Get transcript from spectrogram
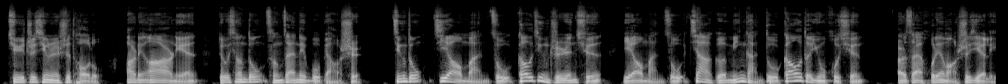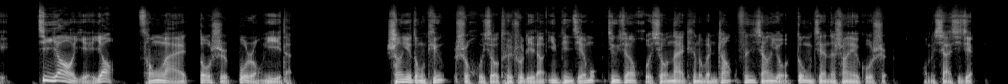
据知情人士透露，二零二二年，刘强东曾在内部表示，京东既要满足高净值人群，也要满足价格敏感度高的用户群。而在互联网世界里，既要也要，从来都是不容易的。商业洞听是虎嗅推出的一档音频节目，精选虎嗅耐听的文章，分享有洞见的商业故事。我们下期见。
